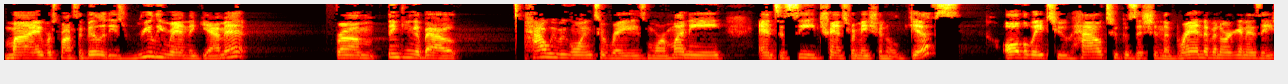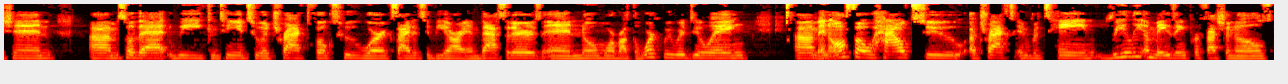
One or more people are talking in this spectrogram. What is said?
my responsibilities really ran the gamut from thinking about how we were going to raise more money and to see transformational gifts all the way to how to position the brand of an organization um, so that we continue to attract folks who were excited to be our ambassadors and know more about the work we were doing. Um, and also how to attract and retain really amazing professionals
